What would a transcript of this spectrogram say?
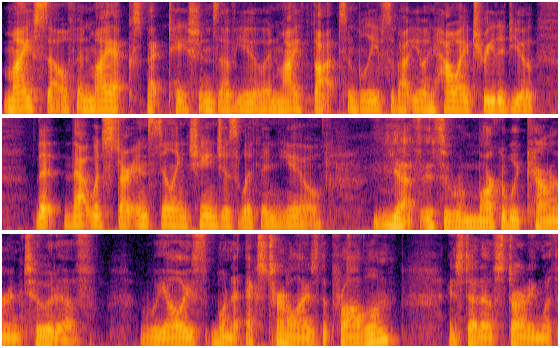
myself and my expectations of you and my thoughts and beliefs about you and how I treated you that that would start instilling changes within you. Yes, it's a remarkably counterintuitive. We always want to externalize the problem instead of starting with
